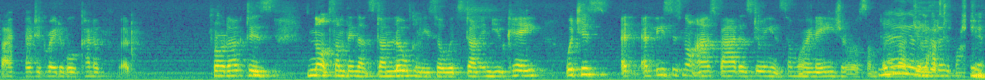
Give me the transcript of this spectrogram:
biodegradable kind of uh, product is not something that's done locally, so it's done in UK, which is at, at least is not as bad as doing it somewhere in Asia or something like that. yeah, You'll you've to buy. ship.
